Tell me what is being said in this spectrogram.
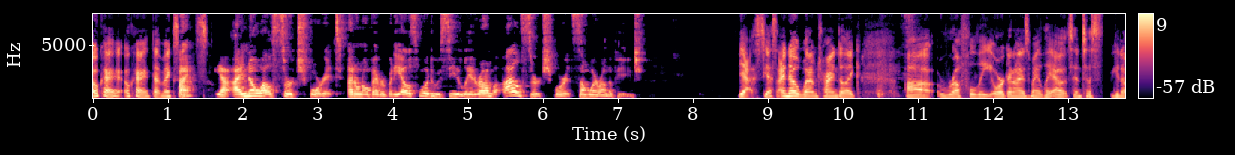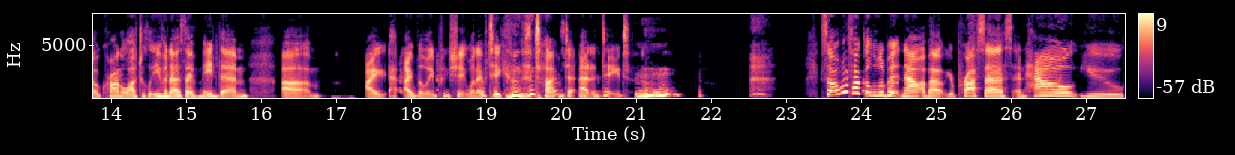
Okay, okay, that makes sense. I, yeah, I know I'll search for it. I don't know if everybody else would who see it later on, but I'll search for it somewhere on the page. Yes, yes. I know when I'm trying to like uh roughly organize my layouts into, you know, chronologically even as I've made them, um I I really appreciate when I've taken the time to add a date. Mm-hmm. So I want to talk a little bit now about your process and how you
